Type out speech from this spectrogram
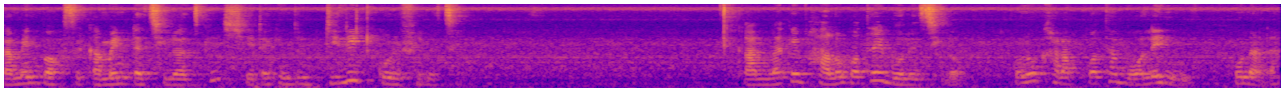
কমেন্ট বক্সে কমেন্টটা ছিল আজকে, সেটা কিন্তু ডিলিট করে ফেলেছে। কামলাকে ভালো কথাই বলেছিল। কোনো খারাপ কথা বলেনি ওনারা।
